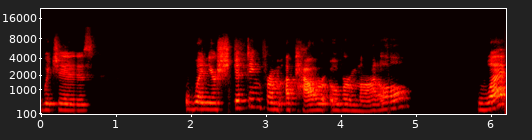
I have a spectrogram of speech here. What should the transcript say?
which is when you're shifting from a power over model, what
